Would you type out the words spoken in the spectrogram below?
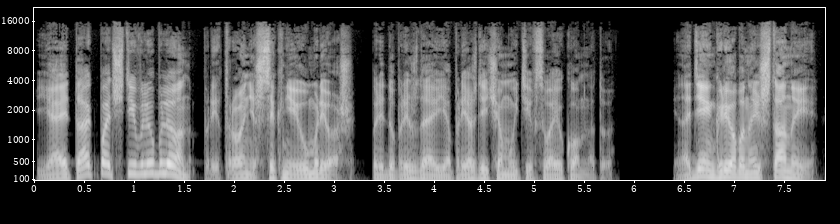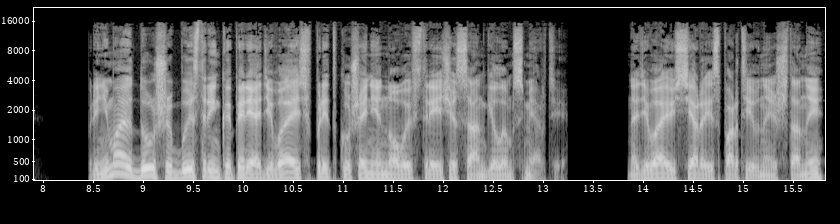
Я и так почти влюблен. Притронешься к ней — умрешь», — предупреждаю я, прежде чем уйти в свою комнату. «И надень грёбаные штаны!» Принимаю душ и быстренько переодеваясь в предвкушении новой встречи с ангелом смерти. Надеваю серые спортивные штаны,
